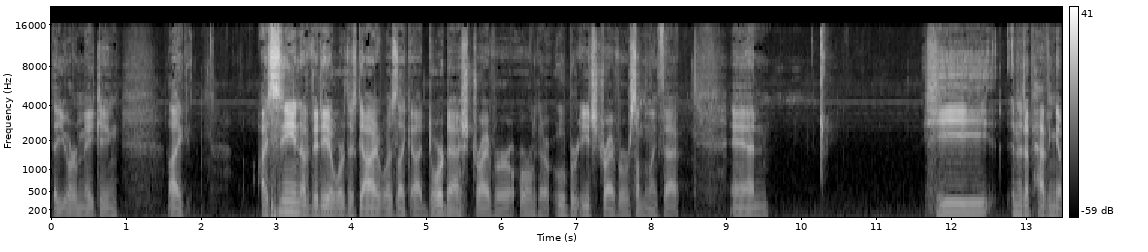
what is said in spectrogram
that you are making. Like I seen a video where this guy was like a DoorDash driver or like an Uber Eats driver or something like that, and he ended up having a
